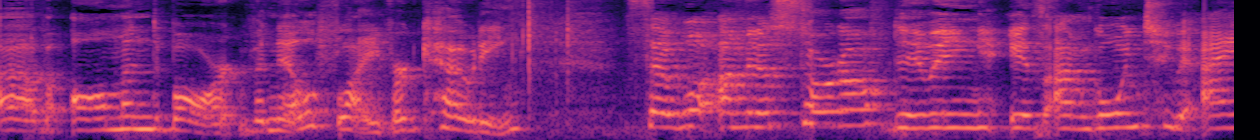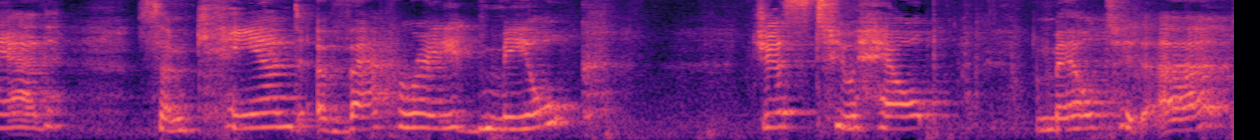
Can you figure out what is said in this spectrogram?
of almond bark, vanilla flavored coating. So what I'm going to start off doing is I'm going to add some canned evaporated milk just to help melt it up.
